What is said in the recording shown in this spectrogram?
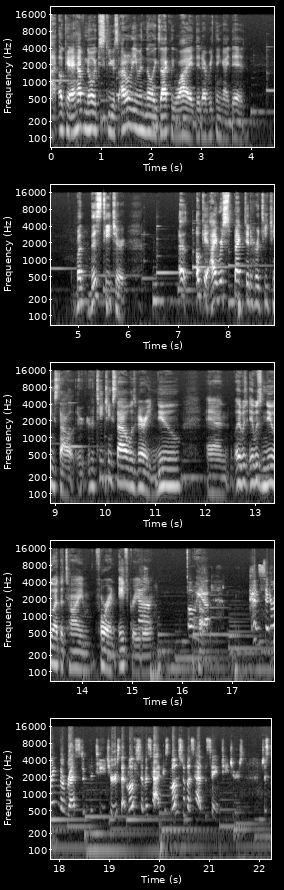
I, okay, I have no excuse. I don't even know exactly why I did everything I did. But this teacher, uh, okay, I respected her teaching style. Her teaching style was very new, and it was it was new at the time for an eighth grader. Yeah. Oh yeah. Considering the rest of the teachers that most of us had, because most of us had the same teachers, just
